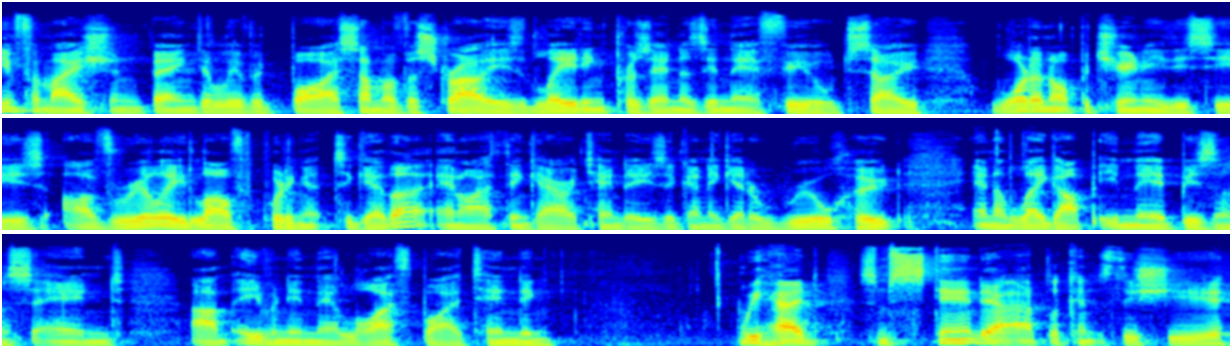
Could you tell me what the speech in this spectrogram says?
information being delivered by some of Australia's leading presenters in their field. So, what an opportunity this is. I've really loved putting it together, and I think our attendees are going to get a real hoot and a leg up in their business and um, even in their life by attending. We had some standout applicants this year.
